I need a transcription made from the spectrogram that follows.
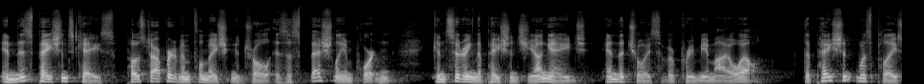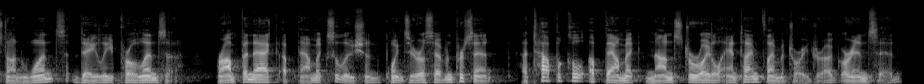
In this patient's case, postoperative inflammation control is especially important considering the patient's young age and the choice of a premium IOL. The patient was placed on once daily Prolensa, Bromfenac ophthalmic solution, 0.07%, a topical ophthalmic nonsteroidal anti-inflammatory drug, or NSAID,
